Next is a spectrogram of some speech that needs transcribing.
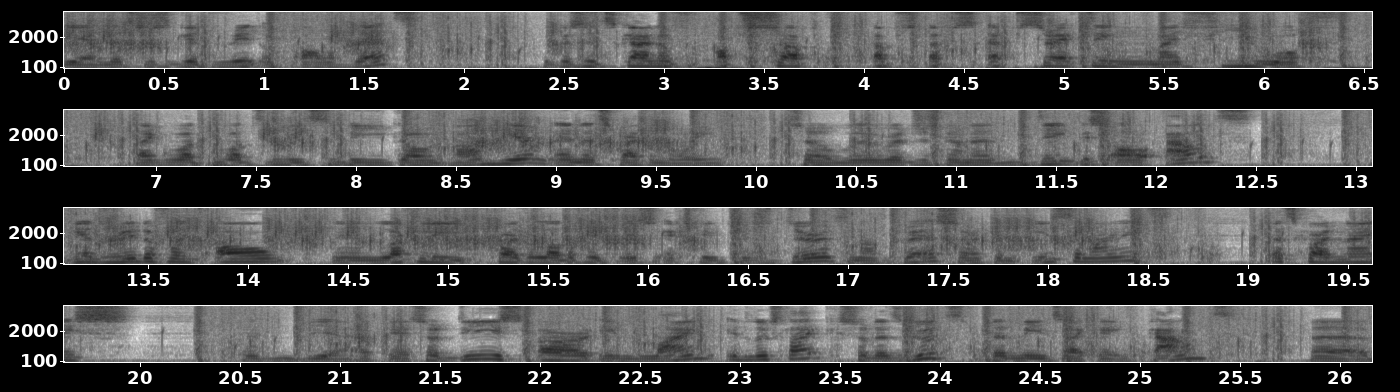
yeah, let's just get rid of all of that. Because it's kind of abstract, ab ab abstracting my view of like what, what needs to be going on here. And that's quite annoying. So we're just gonna dig this all out get rid of it all. And luckily quite a lot of it is actually just dirt, not grass, so I can insta-mine it. That's quite nice. But yeah, okay, so these are in line, it looks like. So that's good. That means I can count. Um,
